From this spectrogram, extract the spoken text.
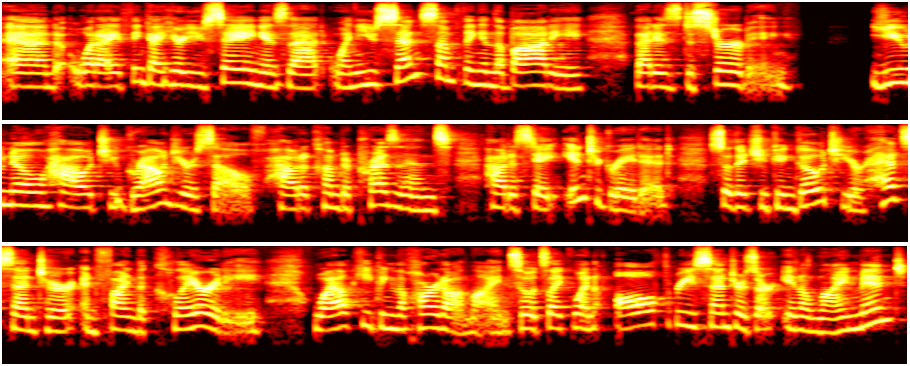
And what I think I hear you saying is that when you sense something in the body that is disturbing, you know how to ground yourself, how to come to presence, how to stay integrated so that you can go to your head center and find the clarity while keeping the heart online. So it's like when all three centers are in alignment,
